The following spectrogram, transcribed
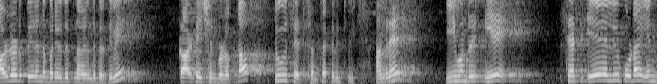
ಆರ್ಡರ್ಡ್ ಪೇರನ್ನು ಬರೆಯೋದಕ್ಕೆ ನಾವೇನಂತ ಕರಿತೀವಿ? Cartesian product of two sets ಅಂತ ಕರಿತೀವಿ. ಅಂದರೆ ಈ ಒಂದು ಎ ಸೆಟ್ ಎ ಅಲ್ಲಿಯೂ ಕೂಡ ಏನು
